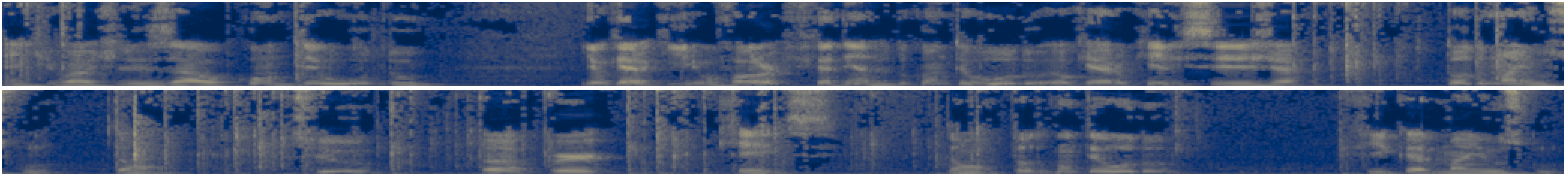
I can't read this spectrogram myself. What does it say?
a gente vai utilizar o conteúdo. E eu quero que o valor que fica dentro do conteúdo, eu quero que ele seja todo maiúsculo. Então, to uppercase. Então, todo conteúdo fica maiúsculo.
